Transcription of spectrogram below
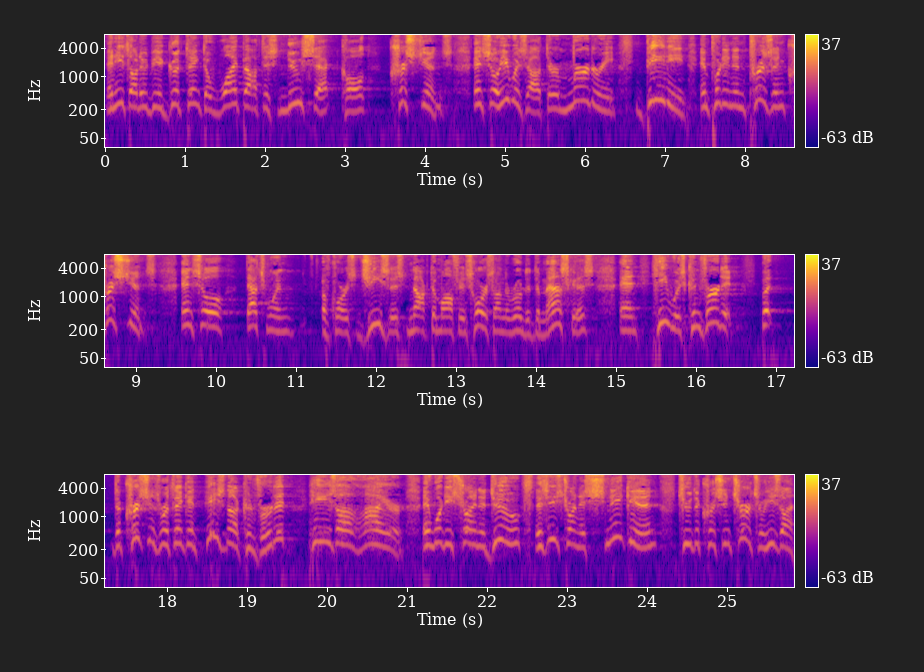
And he thought it would be a good thing to wipe out this new sect called Christians. And so he was out there murdering, beating, and putting in prison Christians. And so that's when of course, Jesus knocked him off his horse on the road to Damascus, and he was converted. But the Christians were thinking, he's not converted. He's a liar. And what he's trying to do is he's trying to sneak in to the Christian church. So he's to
